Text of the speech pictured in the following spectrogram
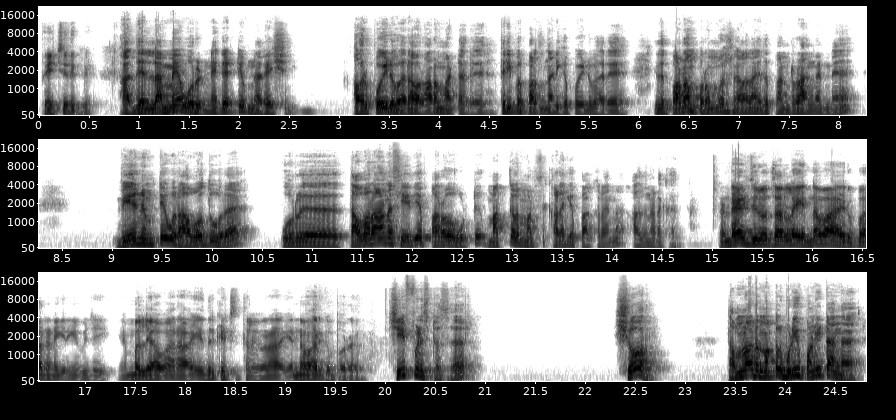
பேச்சு இருக்கு. அது எல்லாமே ஒரு நெகட்டிவ் நரேஷன் அவர் போயிடுவார் அவர் வரமாட்டார். திருப்பி படத்தில் நடிக்க போயிடுவார். இது படம் ப்ரொமோஷனாக தான் இது பண்ணுறாங்கன்னு வேணும்ட்டே ஒரு அவதூறை ஒரு தவறான செய்தியை பரவ விட்டு மக்கள் மனசை கலைக்க பார்க்குறாங்க அது நடக்காது. ரெண்டாயிரத்தி இருபத்தாறுல என்னவா இருப்பார் நினைக்கிறீங்க விஜய்? எம்எல்ஏ ஆவாரா எதிர்க்கட்சி தலைவரா என்னவா இருக்க போறாரு? Chief minister sir sure Tamil Nadu மக்கள் முடிவு பண்ணிட்டாங்க.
